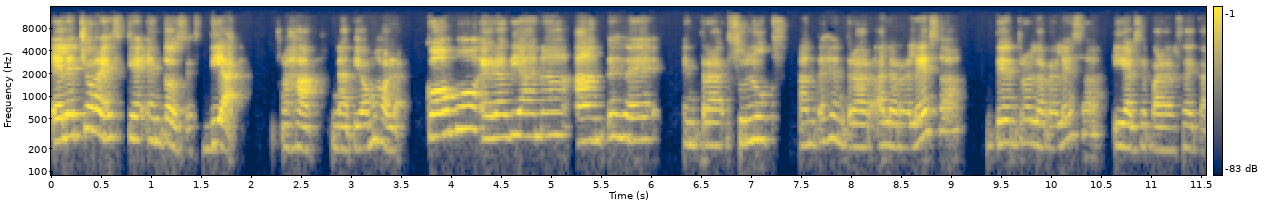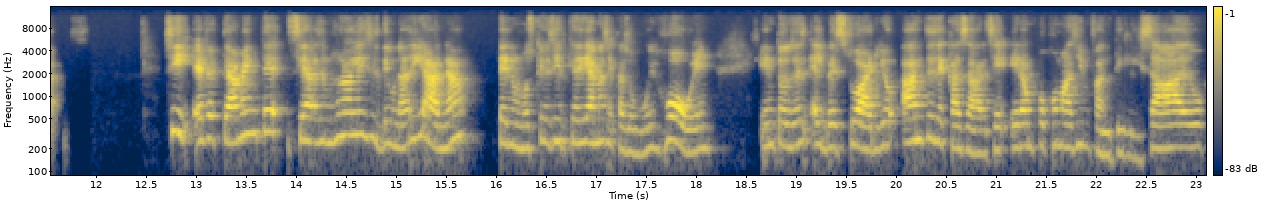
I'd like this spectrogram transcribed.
El hecho es que entonces, Diana, ajá, Nati, vamos a hablar. ¿Cómo era Diana antes de entrar, su looks, antes de entrar a la realeza, dentro de la realeza y al separarse de Carmen? Sí, efectivamente, si hacemos un análisis de una Diana, tenemos que decir que Diana se casó muy joven, entonces el vestuario antes de casarse era un poco más infantilizado,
